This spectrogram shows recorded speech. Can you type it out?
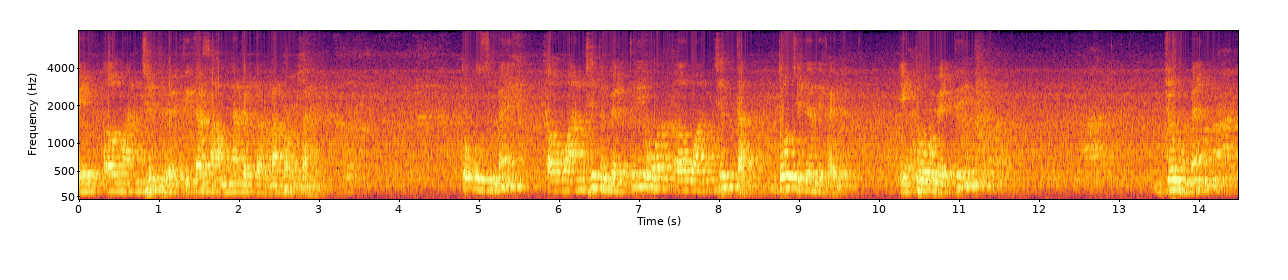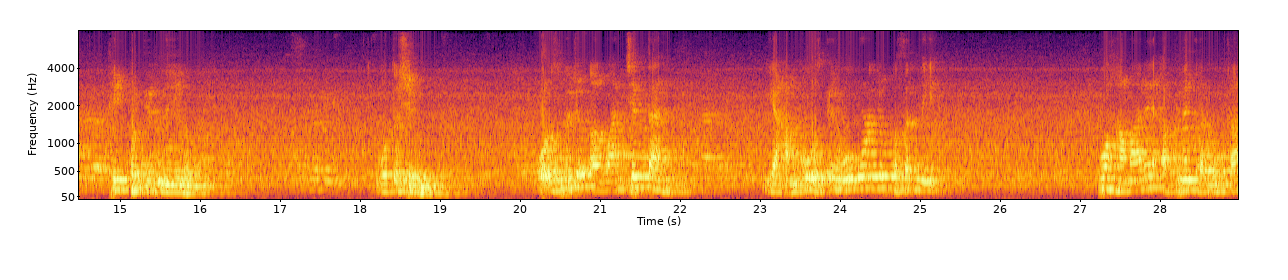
एक अवांछित व्यक्ति का सामना जब करना पड़ता है तो उसमें अवांछित व्यक्ति और अवांछितता दो चीज़ें दिखाई देती एक तो वो व्यक्ति जो हमें ठीक प्रतीत नहीं होता, वो तो शिव और उसमें जो अवांछितता है, या हमको उसके वो गुण जो पसंद नहीं है, वो हमारे अपने कर्मों का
